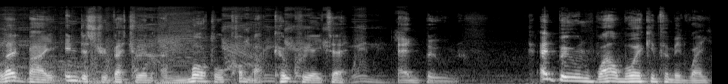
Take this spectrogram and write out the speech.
led by industry veteran and Mortal Kombat co-creator Ed Boon. Ed Boon, while working for Midway,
